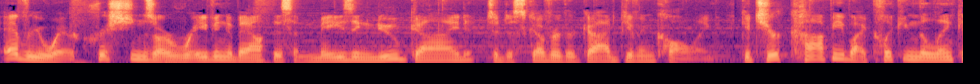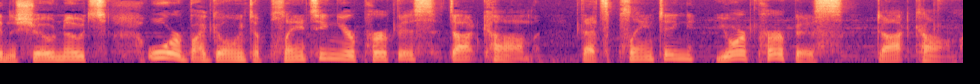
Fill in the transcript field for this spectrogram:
Everywhere, Christians are raving about this amazing new guide to discover their God given calling. Get your copy by clicking the link in the show notes or by going to plantingyourpurpose.com. That's plantingyourpurpose.com.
